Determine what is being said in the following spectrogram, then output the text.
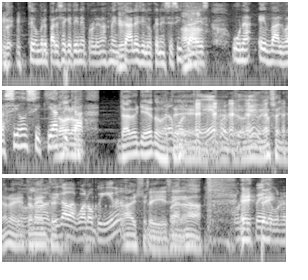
eh, Este hombre parece que tiene problemas mentales y lo que necesita Ah. es una evaluación psiquiátrica. no. Dale quieto. ¿Pero este, por qué? ¿Por qué? Dios mío, señores, No, esta no, gente. aquí cada cual opina. Ay, señor. Sí, sí. Bueno, nada. Con respeto, Este, con respeto.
